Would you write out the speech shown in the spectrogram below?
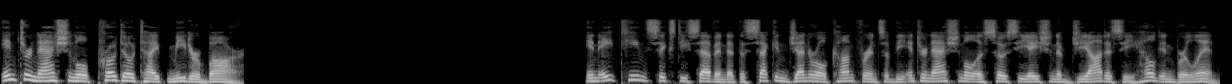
International Prototype Meter Bar In 1867 at the Second General Conference of the International Association of Geodesy held in Berlin,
